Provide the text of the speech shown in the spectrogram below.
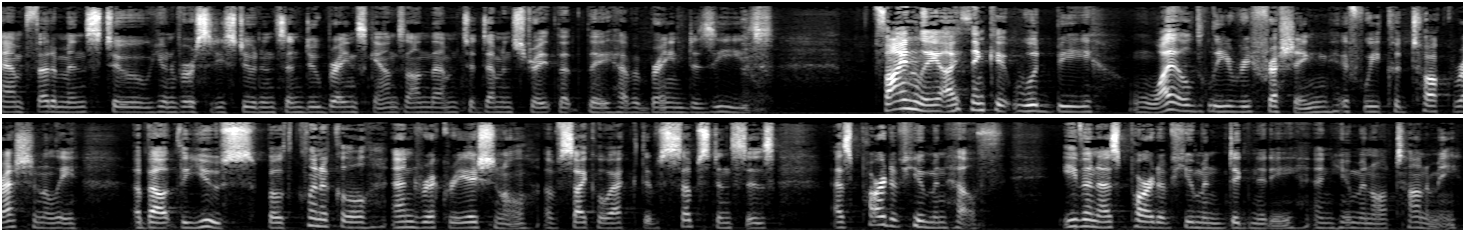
amphetamines to university students and do brain scans on them to demonstrate that they have a brain disease. Finally, I think it would be wildly refreshing if we could talk rationally about the use, both clinical and recreational, of psychoactive substances as part of human health, even as part of human dignity and human autonomy.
